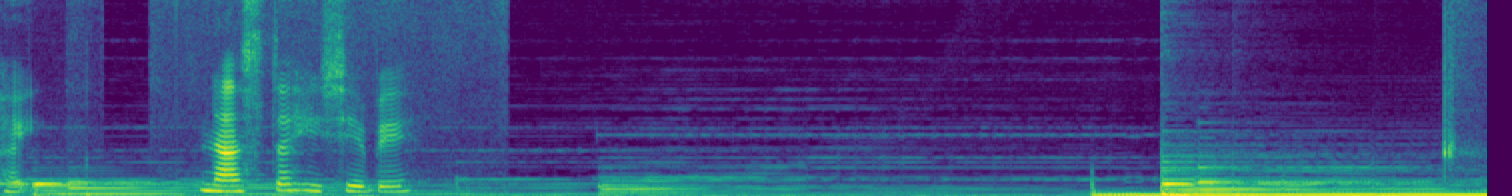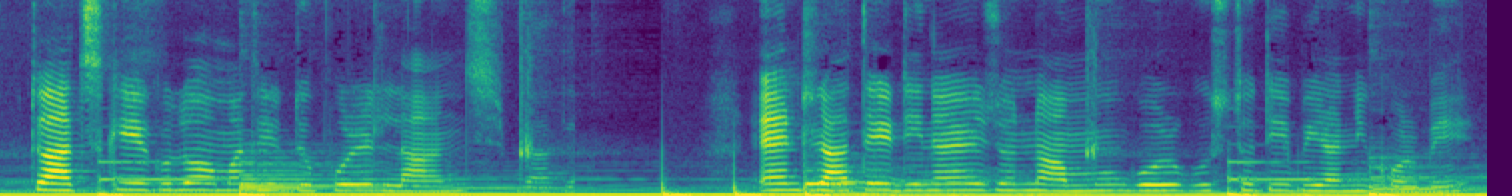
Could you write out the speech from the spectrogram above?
খাই। নাস্তা হিসেবে। তো আজকে এগুলো আমাদের দুপুরের লাঞ্চ। অ্যান্ড রাতের ডিনারের জন্য আম্মু গরু গুস্ত দিয়ে বিরিয়ানি করবে।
